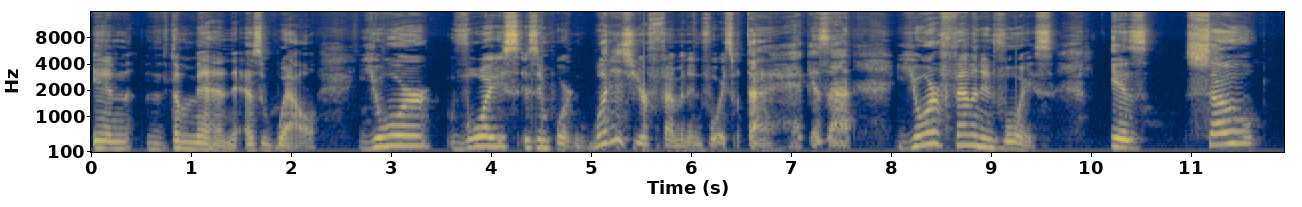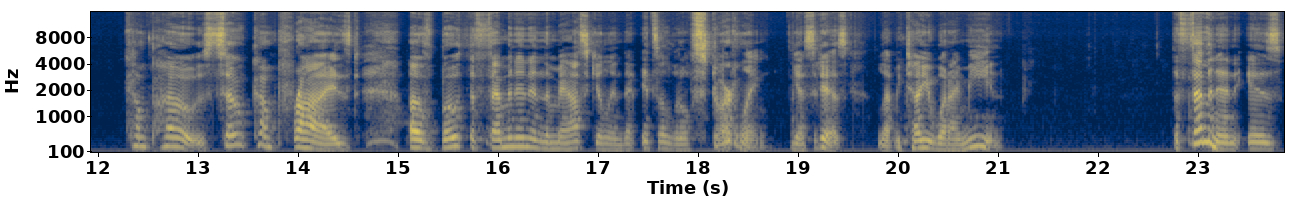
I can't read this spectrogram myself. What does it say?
in the men as well. Your voice is important. What is your feminine voice? What the heck is that? Your feminine voice is so composed, so comprised of both the feminine and the masculine that it's a little startling. Yes, it is. Let me tell you what I mean. The feminine is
